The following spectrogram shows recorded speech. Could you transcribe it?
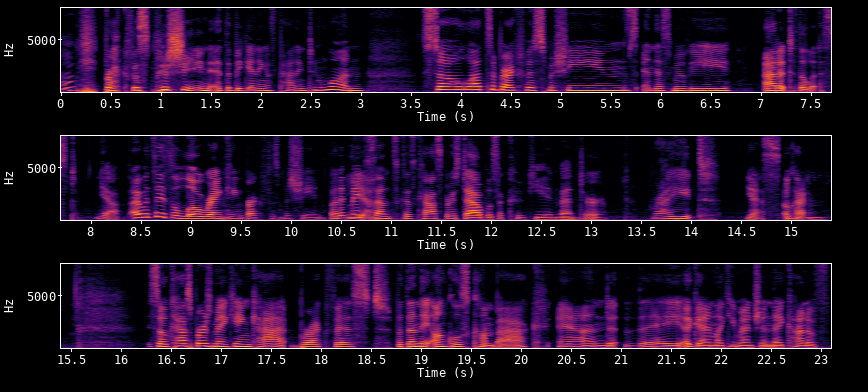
mm. breakfast machine at the beginning of Paddington 1. So lots of breakfast machines in this movie. Add it to the list. Yeah, I would say it's a low ranking breakfast machine, but it makes Yeah. sense because Casper's dad was a kooky inventor. Right. Yes. Okay. Mm-hmm. So Casper's making Kat breakfast, but then the uncles come back and they, again, like you mentioned, they kind of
